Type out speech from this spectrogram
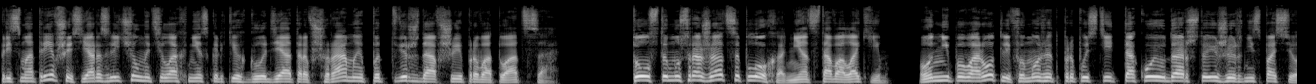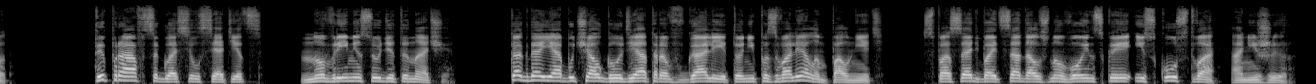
Присмотревшись, я различил на телах нескольких гладиаторов шрамы, подтверждавшие правоту отца. «Толстому сражаться плохо», — не отставал Аким. «Он неповоротлив и может пропустить такой удар, что и жир не спасет». «Ты прав», — согласился отец. «Но в Риме судят иначе. Когда я обучал гладиаторов в Галлии, то не позволял им полнеть, Спасать бойца должно воинское искусство, а не жир.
